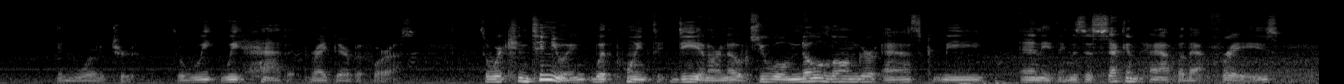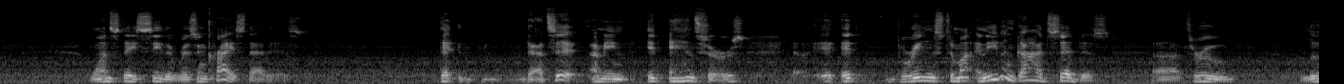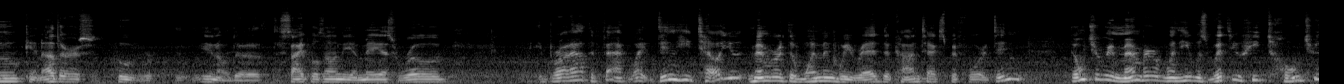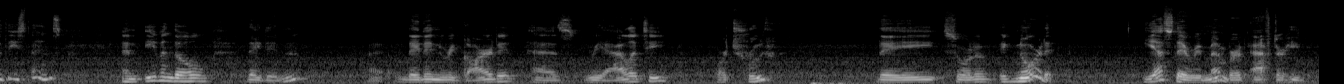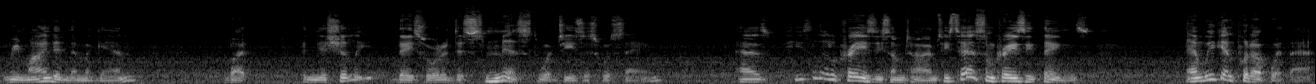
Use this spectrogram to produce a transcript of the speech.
in the word of truth. So we, we have it right there before us. So we're continuing with point D in our notes. You will no longer ask me anything. This is the second half of that phrase. Once they see the risen Christ, that is. That, that's it. I mean, it answers, it, it brings to mind, and even God said this uh, through Luke and others who, you know, the disciples on the Emmaus road. He brought out the fact. Wait, didn't he tell you? Remember the women we read the context before? Didn't don't you remember when he was with you? He told you these things, and even though they didn't, uh, they didn't regard it as reality or truth. They sort of ignored it. Yes, they remembered after he reminded them again, but initially they sort of dismissed what Jesus was saying as he's a little crazy sometimes. He says some crazy things, and we can put up with that.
